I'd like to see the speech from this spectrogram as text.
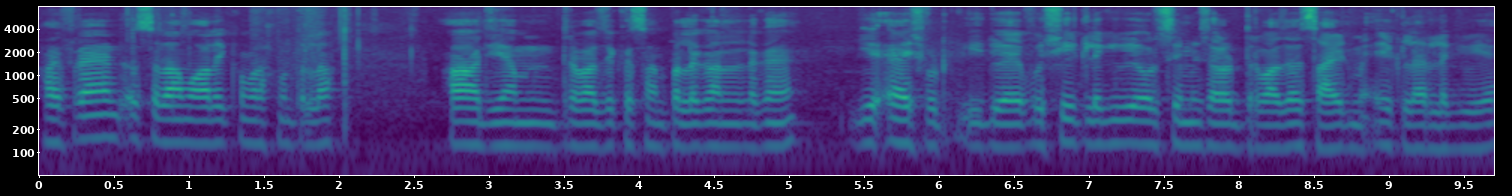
हाय फ्रेंड, अस्सलाम वालेकुम रहमतुल्लाह आज ये हम दरवाज़े का सैंपल लगाने लगे हैं। ये ऐश वुड की जो है, वो शीट लगी हुई है और सेमी सॉलिड दरवाज़ा साइड में एक लर लगी हुई है।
